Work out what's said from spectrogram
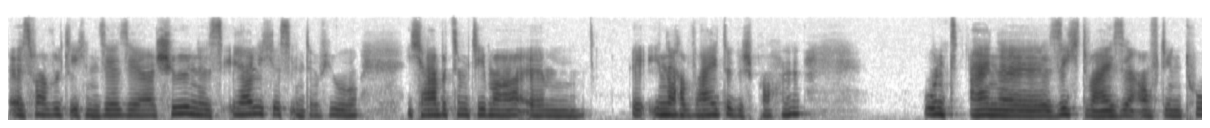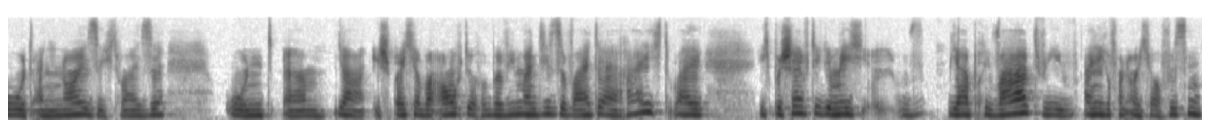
es war wirklich ein sehr, sehr schönes, ehrliches Interview. Ich habe zum Thema ähm, innere Weite gesprochen und eine Sichtweise auf den Tod, eine neue Sichtweise. Und ähm, ja, ich spreche aber auch darüber, wie man diese Weite erreicht, weil ich beschäftige mich ja privat, wie einige von euch auch wissen,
